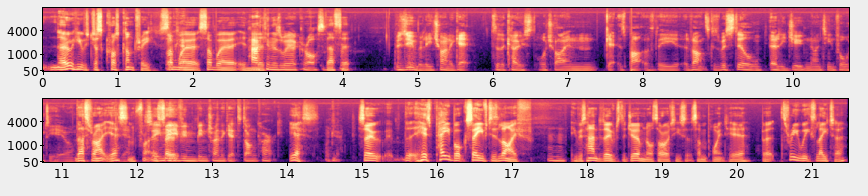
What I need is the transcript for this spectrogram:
No, he was just cross country somewhere. Somewhere in Hacking the. his way across. That's it. Presumably trying to get to the coast or try and get as part of the advance because we're still early June 1940 here. Aren't we? That's right. Yes, Yeah. and fr- so he so- may have even been trying to get to Dunkirk. yes. Okay. So the, his pay book saved his life. Mhm. He was handed over to the German authorities at some point here, but three weeks later,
